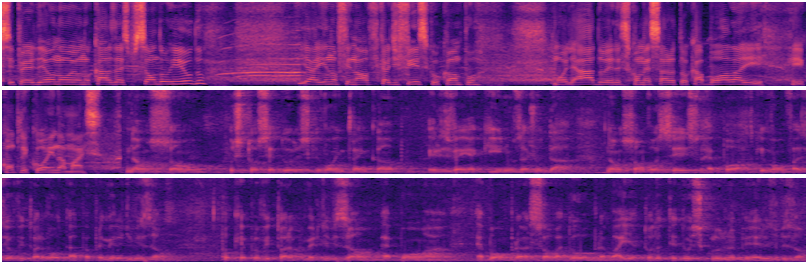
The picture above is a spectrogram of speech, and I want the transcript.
Se perdeu no, no caso da expulsão do Rildo. E aí no final fica difícil, que o campo molhado, eles começaram a tocar bola e, e, complicou ainda mais. Não são os torcedores que vão entrar em campo, eles vêm aqui nos ajudar. Não são vocês, repórteres, que vão fazer o Vitória voltar para a primeira divisão. Porque para o Vitória na primeira divisão é bom, é bom para Salvador, para Bahia toda ter dois clubes na primeira divisão.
